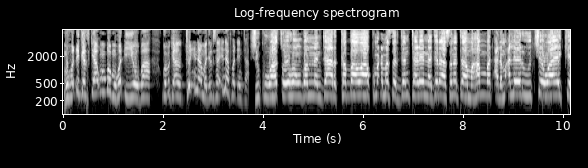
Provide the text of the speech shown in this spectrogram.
Mu haɗi gaskiya in ba mu haɗi yau ba gobe tun ina majalisa ina faɗin ta Shi kuwa tsohon gwamnan jihar Kabawa kuma da masarjan tare Najeriya sanata Muhammad Adam Aleru cewa yake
